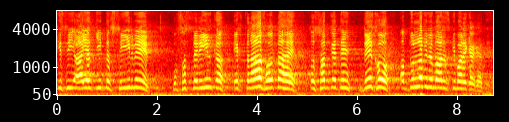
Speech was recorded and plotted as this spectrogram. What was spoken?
کسی آیت کی تفسیر میں مفسرین کا اختلاف ہوتا ہے تو سب کہتے ہیں، دیکھو، عبداللہ بن عباس اس کے بارے کیا کہتے ہیں؟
